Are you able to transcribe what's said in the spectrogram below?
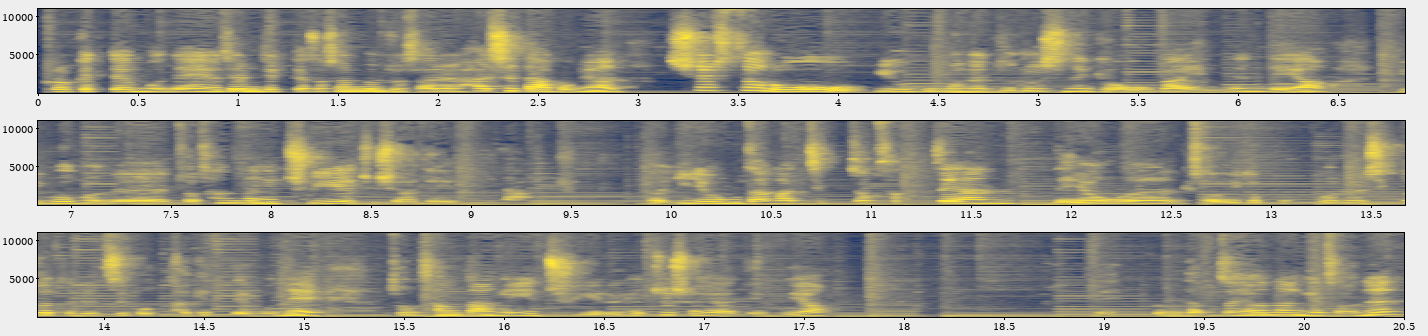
그렇기 때문에 선생님들께서 설문조사를 하시다 보면 실수로 이 부분을 누르시는 경우가 있는데요. 이 부분을 좀 상당히 주의해 주셔야 됩니다. 이용자가 직접 삭제한 내용은 저희도 복구를 시켜드리지 못하기 때문에 좀 상당히 주의를 해주셔야 되고요. 네, 응답자 현황에서는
